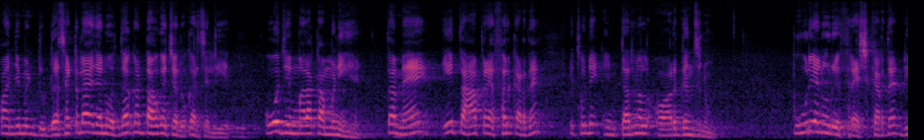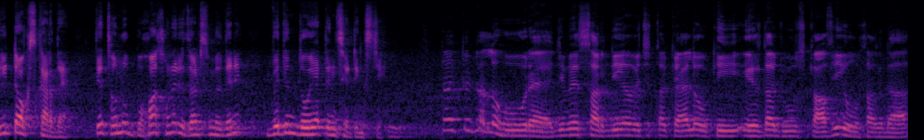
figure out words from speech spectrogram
5 ਮਿੰਟ ਦੂਜਾ ਸੈੱਟ ਲਾਇਆ ਜਾਨੂੰ ਅੱਧਾ ਘੰਟਾ ਹੋ ਗਿਆ ਚਲੋ ਘਰ ਚੱਲੀਏ। ਉਹ ਜਿਮ ਵਾਲਾ ਕੰਮ ਨਹੀਂ ਹੈ। ਤਾਂ ਮੈਂ ਇਹ ਤਾਂ ਪ੍ਰੈਫਰ ਕਰਦਾ ਇਹ ਤੁਹਾਡੇ ਇੰਟਰਨਲ ਆਰਗਨਸ ਨੂੰ। ਪੂਰੇ ਨੂੰ ਰਿਫਰੈਸ਼ ਕਰਦਾ ਡੀਟੌਕਸ ਕਰਦਾ ਤੇ ਤੁਹਾਨੂੰ ਬਹੁਤ ਸੋਹਣੇ ਰਿਜ਼ਲਟਸ ਮਿਲਦੇ ਨੇ ਵਿਦਿਨ 2 ਜਾਂ 3 ਸੈਟਿੰਗਸ 'ਚ। ਤਾਂ ਇੱਕ ਗੱਲ ਹੋਰ ਹੈ ਜਿਵੇਂ ਸਰਦੀਆਂ ਵਿੱਚ ਤਾਂ ਕਹਿ ਲਓ ਕਿ ਇਸ ਦਾ ਜੂਸ ਕਾਫੀ ਹੋ ਸਕਦਾ।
